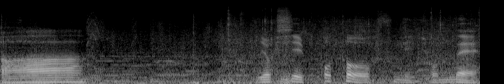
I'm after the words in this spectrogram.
아. 역시 포토 없으니 좋네.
